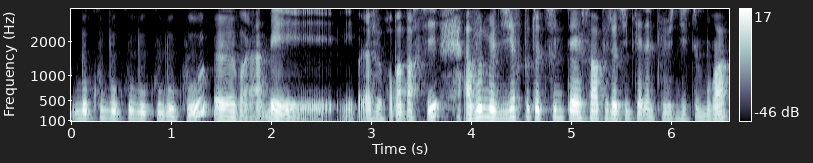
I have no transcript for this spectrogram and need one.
beaucoup, beaucoup, beaucoup, beaucoup. Euh, voilà, mais, mais, voilà, je ne prends pas parti. À vous de me dire, plutôt team TF1, plutôt team Canal+, dites-moi.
